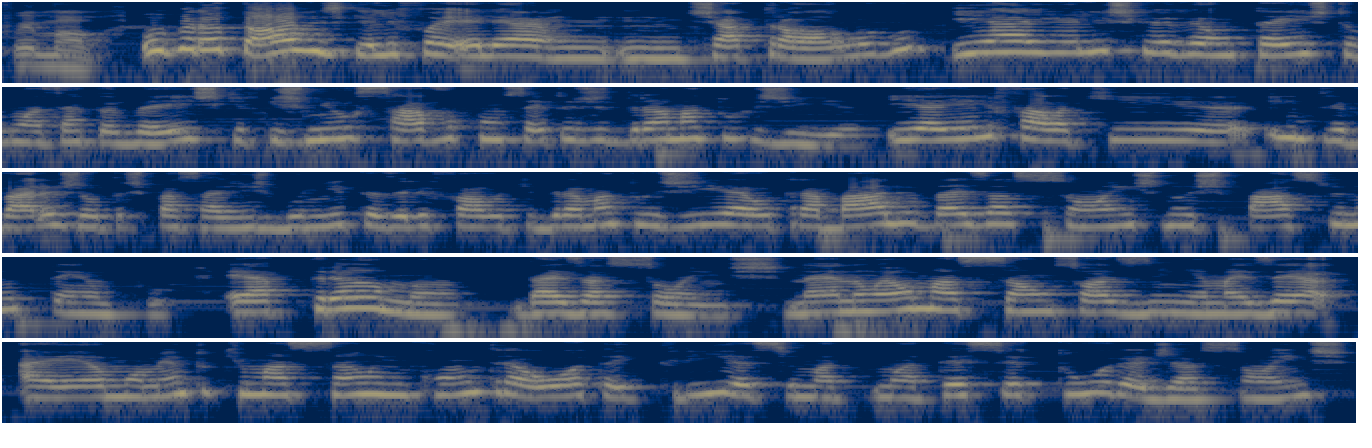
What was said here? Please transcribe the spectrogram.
Foi mal. O Grotowski, ele foi, ele é um, um, teatrólogo, e aí ele escreveu um texto uma certa vez que esmiuçava o conceito de dramaturgia. E aí ele fala que, entre várias outras passagens bonitas, ele fala que dramaturgia é o trabalho das ações no espaço e no tempo. É a trama das ações, né? Não é uma ação sozinha, mas é, é o momento que uma ação encontra outra e cria-se uma, uma tessitura de ações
